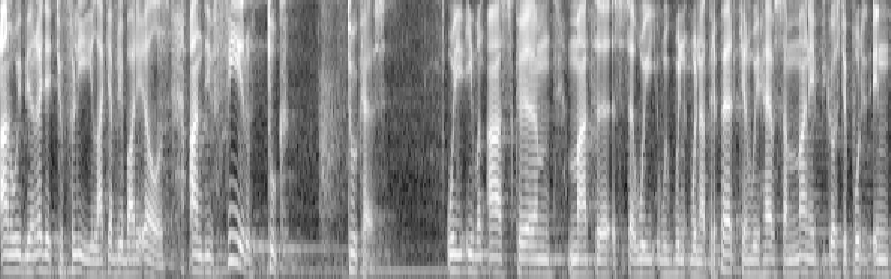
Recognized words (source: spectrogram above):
and we've been ready to flee like everybody else. And the fear took took us. We even asked um, Matt, uh, said we, we, we're not prepared. Can we have some money because to put in,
